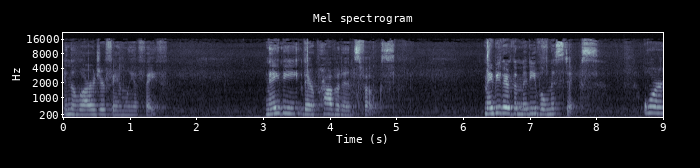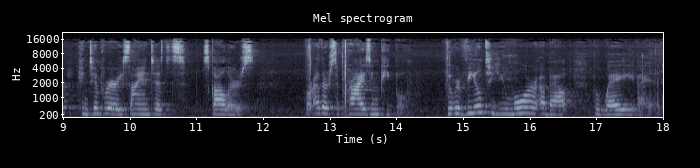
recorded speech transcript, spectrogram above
in the larger family of faith. Maybe they're Providence folks. Maybe they're the medieval mystics or contemporary scientists, scholars, or other surprising people who reveal to you more about the way ahead.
